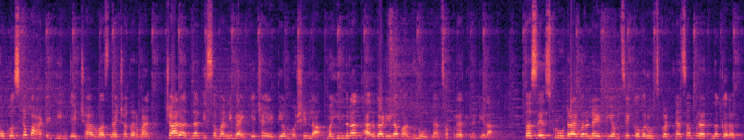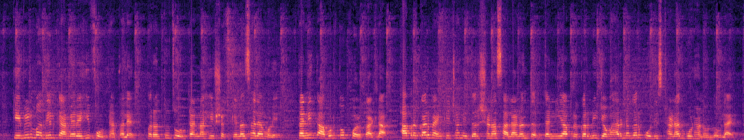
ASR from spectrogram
ऑगस्ट पहाटे तीन ते चार वाजण्याच्या दरम्यान चार अज्ञात इसमांनी बँकेच्या एटीएम मशीनला महिंद्रा थार गाडीला बांधून ओढण्याचा प्रयत्न केला. तसेच स्क्रूड्रायव्हरनं एटीएमचे कव्हर उचकटण्याचा प्रयत्न करत केबिनमधील कॅमेरेही फोडण्यात आले. परंतु चोरट्यांना हे शक्य न झाल्यामुळे त्यांनी ताबडतोब पळ काढला. हा प्रकार बँकेच्या निदर्शनास आल्यानंतर त्यांनी या प्रकरणी जवाहरनगर पोलीस ठाण्यात गुन्हा नोंदवला आहे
